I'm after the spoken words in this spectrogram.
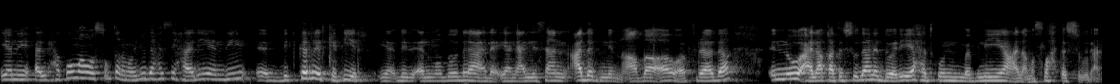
يعني الحكومة والسلطة الموجودة هسه حاليا دي بتكرر كثير يعني الموضوع ده على يعني على لسان عدد من اعضائها وافرادها إنه علاقات السودان الدولية حتكون مبنية على مصلحة السودان.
